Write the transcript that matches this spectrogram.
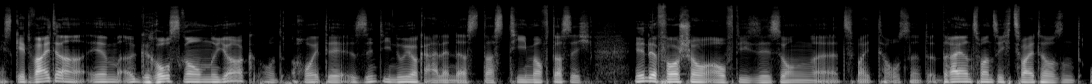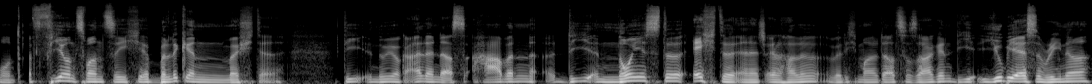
Es geht weiter im Großraum New York und heute sind die New York Islanders das Team, auf das ich in der Vorschau auf die Saison 2023, äh, 2024 blicken möchte. Die New York Islanders haben die neueste echte NHL-Halle, will ich mal dazu sagen, die UBS Arena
